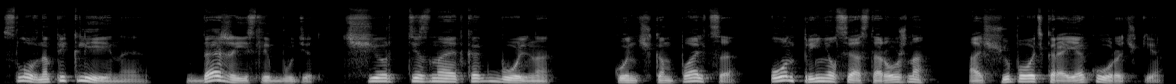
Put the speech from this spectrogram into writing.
словно приклеенная, даже если будет, черт те знает как больно». Кончиком пальца он принялся осторожно ощупывать края корочки.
